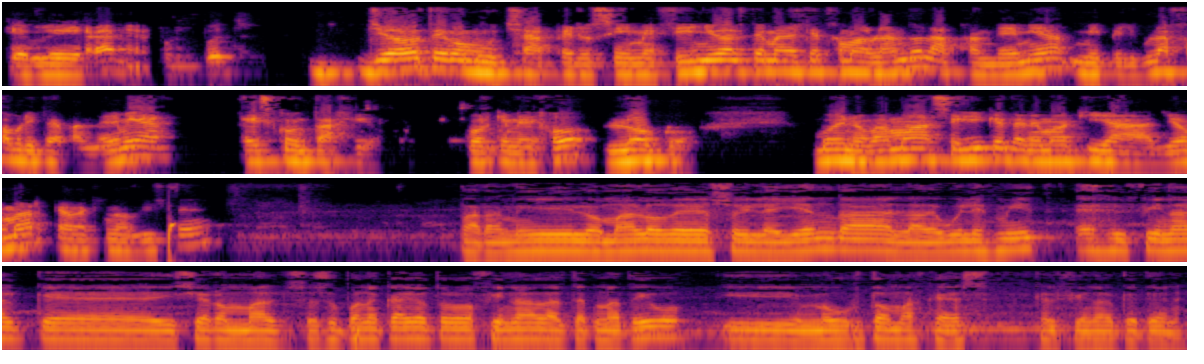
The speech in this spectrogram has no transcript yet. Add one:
que Blade Runner, por supuesto. Yo tengo muchas, pero si me ciño al tema del que estamos hablando, las pandemias, mi película favorita de pandemia es Contagio, porque me dejó loco. Bueno, vamos a seguir que tenemos aquí a Yomar, que a ver qué nos dice. Para mí lo malo de Soy Leyenda, la de Will Smith, es el final que hicieron mal. Se supone que hay otro final alternativo y me gustó más que ese, que el final que tiene.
